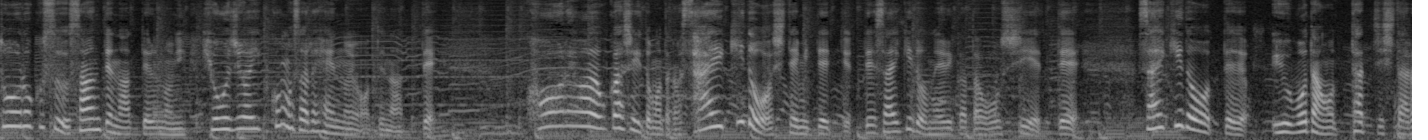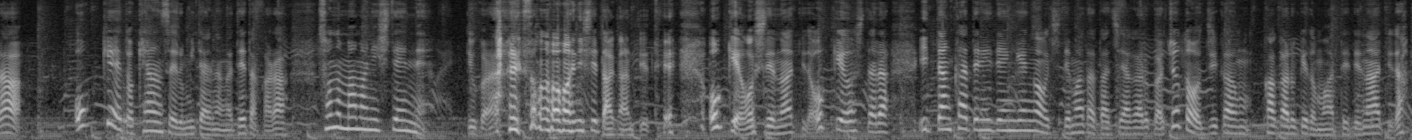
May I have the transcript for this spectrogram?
登録数3ってなってるのに表示は1個もされへんのよってなってこれはおかしいと思ったから再起動してみてって言って再起動のやり方を教えて再起動っていうボタンをタッチしたら OK とキャンセルみたいなのが出たからそのままにしてんねん言うから そのままにしてたらあかんって言って OK 押してなって言って OK 押したら一旦勝手に電源が落ちてまた立ち上がるからちょっと時間かかるけど待っててなって言って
